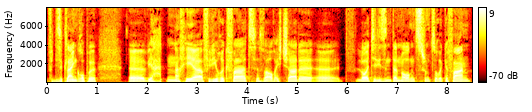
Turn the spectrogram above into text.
für diese kleine Gruppe. Äh, wir hatten nachher für die Rückfahrt, das war auch echt schade, äh, Leute, die sind dann morgens schon zurückgefahren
